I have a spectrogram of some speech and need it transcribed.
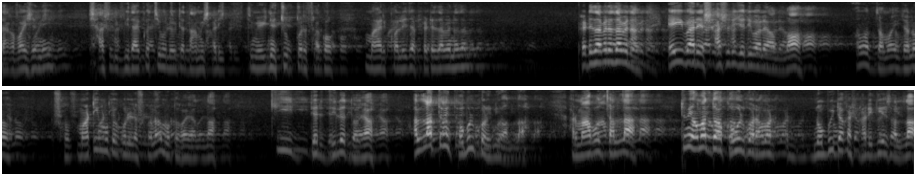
টাকা পয়সা নেই, শাশুড়ি বিদায় করছি বলে ওইটা দামি শাড়ি, তুমি এই নিয়ে চুপ করে থাকো, মায়ের কলেজা ফেটে যাবে না যাবে? ফেটে যাবে না যাবে না। এইবারে শাশুড়ি যদি বলে আল্লাহ আমার জামাই যেন মাটি মুঠো করলে সোনা মুঠো হয় আল্লাহ কি দিলে দয়া? আল্লাহ তুমি কবুল করে নিও আল্লাহ। আর মা বলছে আল্লাহ তুমি আমার দোয়া কবুল করো আমার নব্বই টাকা শাড়ি দিয়েছে আল্লাহ।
